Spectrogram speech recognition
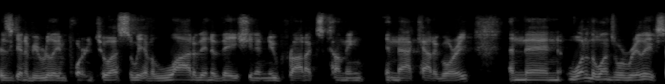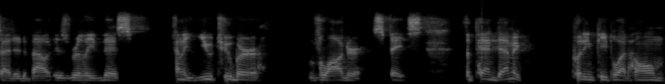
is going to be really important to us. So we have a lot of innovation and new products coming in that category. And then one of the ones we're really excited about is really this kind of YouTuber vlogger space. The pandemic putting people at home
